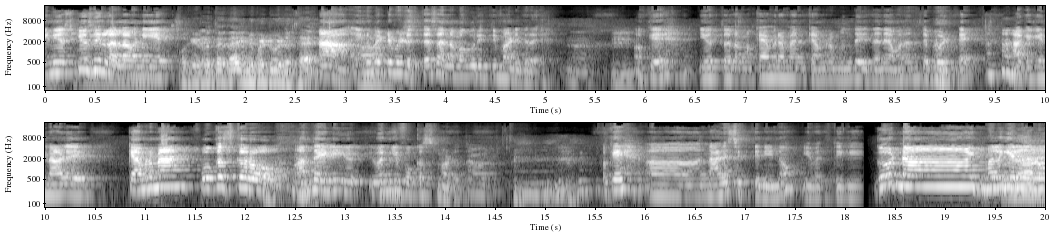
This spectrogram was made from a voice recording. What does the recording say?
ಇನ್ನು ಎಕ್ಸ್ಕ್ಯೂಸ್ ಇಲ್ಲ ಅಲ್ಲ ಅವನಿಗೆ? ಓಕೆ ಗೊತ್ತಾಯ್ತಾ? ಇನ್ನು ಬಿಟ್ಟು ಬಿಡುತ್ತೆ? ಹಾ ಇನ್ನು ಬಿಟ್ಟು ಬೀಳುತ್ತೆ ಸಣ್ಣ ಮಗು ರೀತಿ ಮಾಡಿದ್ರೆ. ಓಕೆ ಇವತ್ತು ನಮ್ಮ ಕ್ಯಾಮ್ರಾಮ್ಯಾನ್ ಕ್ಯಾಮ್ರಾ ಮುಂದೆ ಇದ್ದಾನೆ. ಅವನಂತೆ ಬರ್ಡೇ ಹಾಗಾಗಿ ನಾಳೆ ಕ್ಯಾಮ್ರಾಮ್ಯಾನ್ ಫೋಕಸ್ ಕರೋ ಅಂತ ಹೇಳಿ ಇವನ್ಗೆ ಫೋಕಸ್ ಮಾಡೋದು. ಓಕೆ ನಾಳೆ ಸಿಗ್ತೀನಿ ನೀನು ಇವತ್ತಿಗೆ. ಗುಡ್ ನೈಟ್ ಮಲಗೆಲ್ಲರೂ.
